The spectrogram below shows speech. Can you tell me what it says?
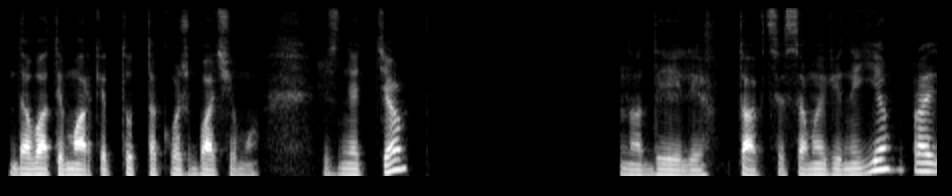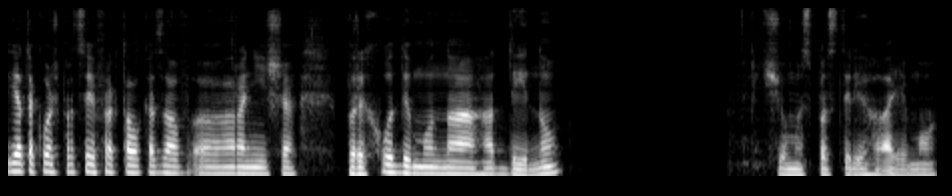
давати маркет. Тут також бачимо зняття на делі. Так, це саме він і є. Я також про цей фрактал казав е, раніше. Переходимо на годину. Що ми спостерігаємо?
